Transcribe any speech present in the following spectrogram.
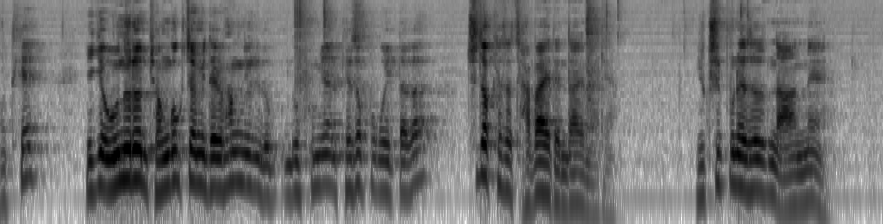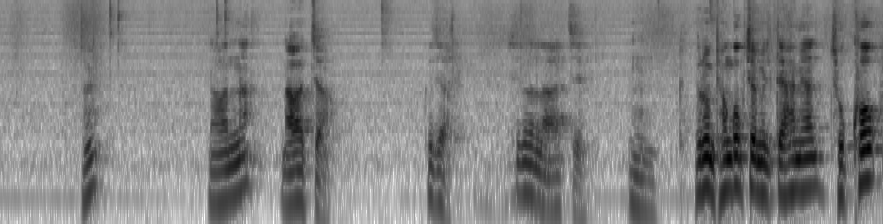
어떻게? 이게 오늘은 변곡점이 될 확률이 높, 높으면 계속 보고 있다가 추적해서 잡아야 된다 이 말이야. 60분에서도 나왔네. 응? 나왔나? 나왔죠. 그죠? 시그널 나왔지. 음. 이런 변곡점일 때 하면 좋고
